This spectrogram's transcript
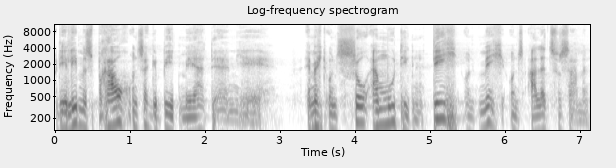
Und ihr Lieben, es braucht unser Gebet mehr denn je. Er möchte uns so ermutigen, dich und mich, uns alle zusammen.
